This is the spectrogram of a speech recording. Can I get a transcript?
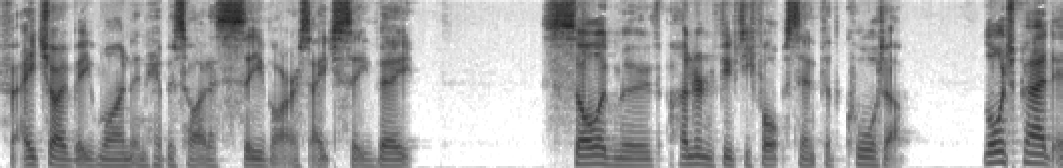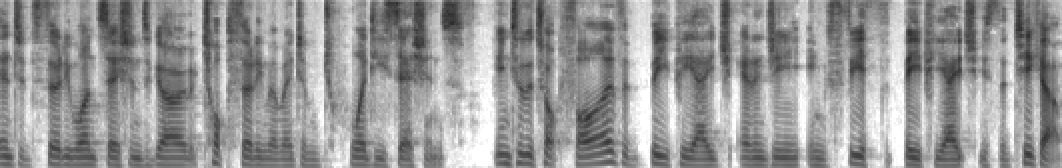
for HIV 1 and hepatitis C virus, HCV. Solid move, 154% for the quarter. Launchpad entered 31 sessions ago, top 30 momentum, 20 sessions. Into the top five, BPH Energy. In fifth, BPH is the ticker.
